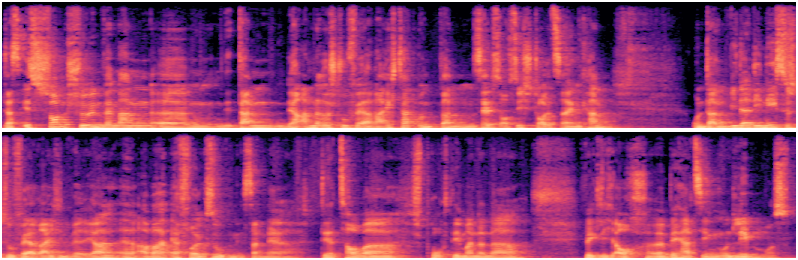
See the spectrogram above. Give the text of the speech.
das ist schon schön, wenn man ähm, dann eine andere Stufe erreicht hat und dann selbst auf sich stolz sein kann und dann wieder die nächste Stufe erreichen will. Ja, äh, aber Erfolg suchen ist dann der, der Zauberspruch, den man dann da wirklich auch äh, beherzigen und leben muss.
